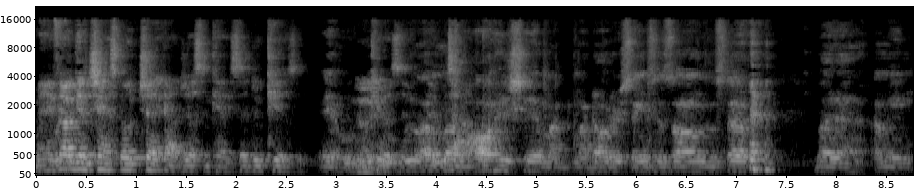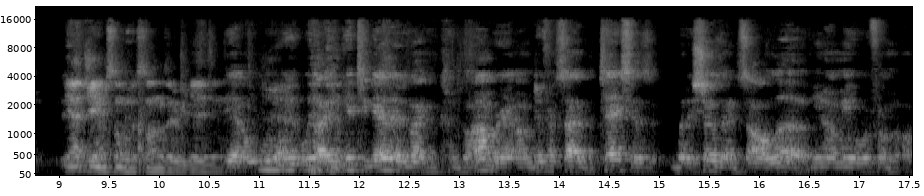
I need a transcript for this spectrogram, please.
Man, if y'all get a chance, go check out just in case. That dude kills it. yeah, we, Yeah. we, Kills it we love, love time. all his shit. My my daughter sings his songs and stuff. but uh, I mean, Yeah, I jam some of the songs every day. Yeah, we, Yeah. we, we like get together as like a conglomerate on different sides of Texas, but it shows that it's all love. You know what I mean? We're from a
